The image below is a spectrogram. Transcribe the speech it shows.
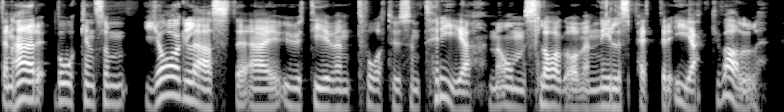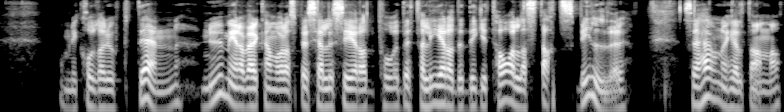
den här boken som jag läste är utgiven 2003 med omslag av en Nils Petter Ekvall om ni kollar upp den. Numera verkar han vara specialiserad på detaljerade digitala stadsbilder. Så här var något helt annat.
